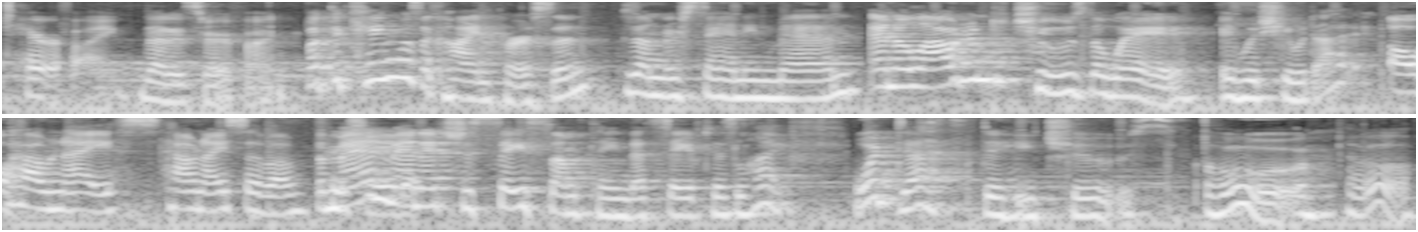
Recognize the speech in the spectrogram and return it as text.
terrifying. That is terrifying. But the king was a kind person, he's an understanding man, and allowed him to choose the way in which he would die. Oh, how nice. How nice of him. The man managed to say something that saved his life. What death did he choose? Oh. Ooh,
